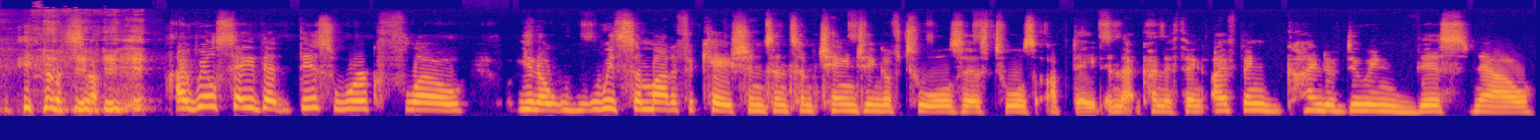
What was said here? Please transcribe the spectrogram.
you know, so I will say that this workflow you know, with some modifications and some changing of tools as tools update and that kind of thing. I've been kind of doing this now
